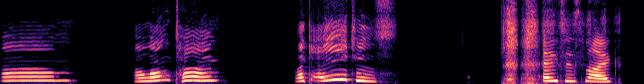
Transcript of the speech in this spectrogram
Um, a long time, like ages. Ages like.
